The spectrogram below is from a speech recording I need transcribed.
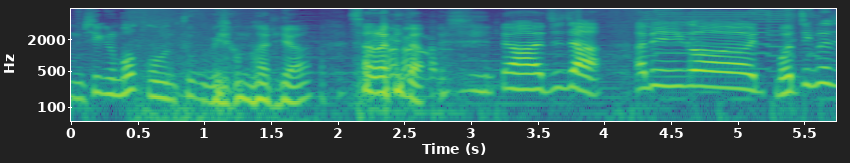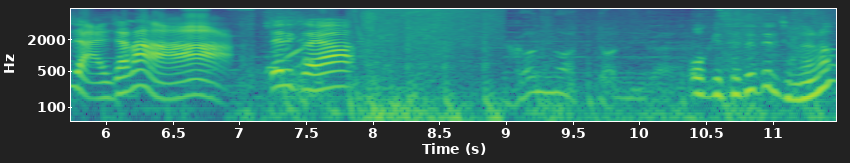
음식을 먹고 온 투급이란 말이야. 사람이다. 야 진짜 아니 이거 뭐 찍는지 알잖아. 때릴 거야? 어, 그 세대 때려줄라나?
